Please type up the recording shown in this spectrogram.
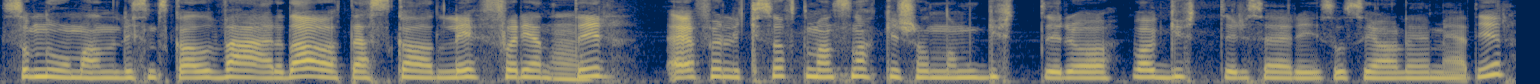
som noe man liksom skal være da, og at det er skadelig for jenter. Jeg føler ikke så ofte man snakker sånn om gutter og hva gutter ser i sosiale medier.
